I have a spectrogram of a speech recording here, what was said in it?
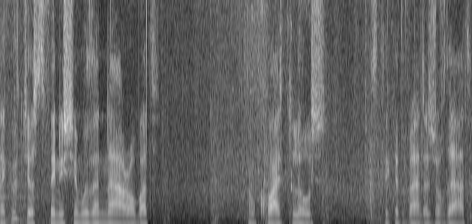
I could just finish him with an arrow, but I'm quite close. Let's take advantage of that.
